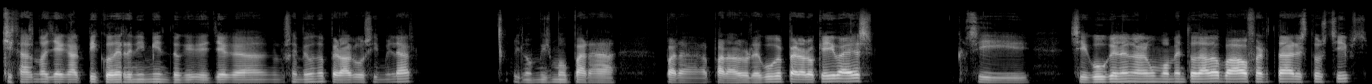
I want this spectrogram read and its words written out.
quizás no llega al pico de rendimiento que llegan los M1, pero algo similar. Y lo mismo para, para, para los de Google. Pero lo que iba es si, si Google en algún momento dado va a ofertar estos chips,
